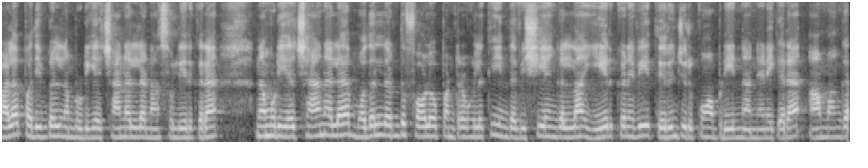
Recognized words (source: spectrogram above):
பல பதிவுகள் நம்மளுடைய சேனலில் நான் சொல்லியிருக்கிறேன். நம்முடைய சேனலை முதல்ல இருந்து ஃபாலோ பண்ணுறவங்களுக்கு இந்த விஷயங்கள்லாம் ஏற்கனவே தெரிஞ்சிருக்கும் அப்படின்னு நான் நினைக்கிறேன். ஆமாங்க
